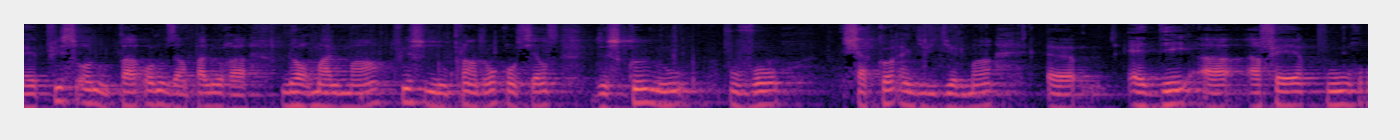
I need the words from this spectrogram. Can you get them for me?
mais plus on nous, on nous en parlera normalement, plus nous prendrons conscience de ce que nous pouvons, chacun individuellement, euh, aider à, à faire pour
